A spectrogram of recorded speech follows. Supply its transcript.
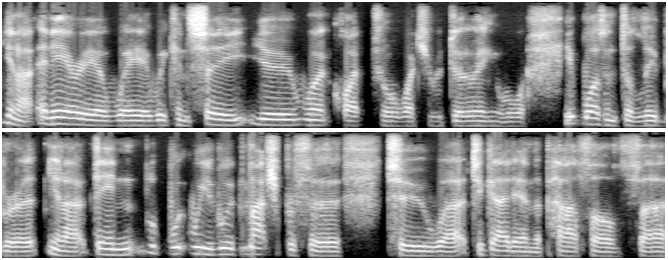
you know an area where we can see you weren't quite sure what you were doing, or it wasn't deliberate, you know, then we would much prefer to uh, to go down the path of uh,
